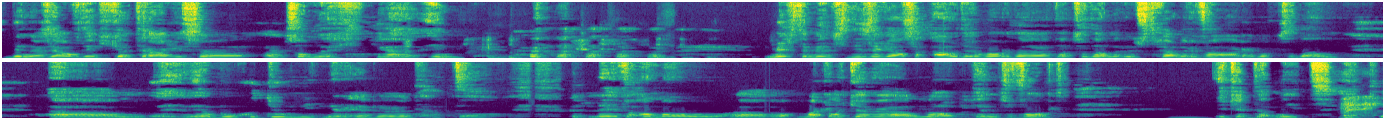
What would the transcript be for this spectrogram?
ben daar zelf denk ik een tragische uitzondering in. De meeste mensen die zeggen als ze ouder worden, dat ze dan rust gaan ervaren, dat ze dan um, een heleboel gedoe niet meer hebben, dat uh, het leven allemaal uh, wat makkelijker uh, loopt enzovoort. Ik heb dat niet. Ik,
